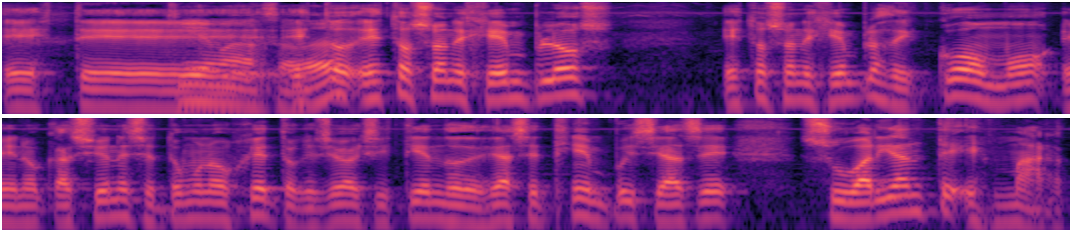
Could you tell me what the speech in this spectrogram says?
Este, ¿Qué más? Esto- estos son ejemplos. Estos son ejemplos de cómo en ocasiones se toma un objeto que lleva existiendo desde hace tiempo y se hace su variante smart.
